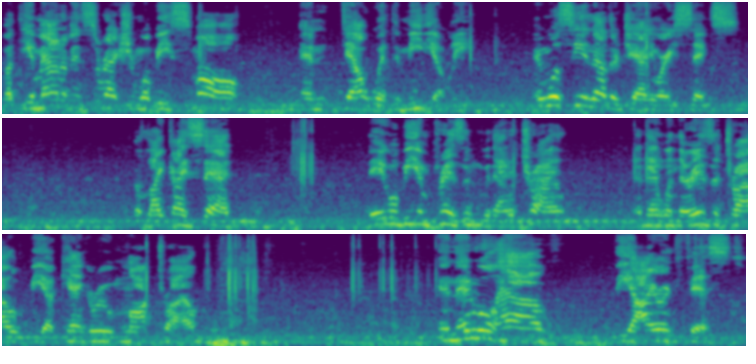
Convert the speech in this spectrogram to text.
but the amount of insurrection will be small and dealt with immediately. And we'll see another January 6th. But like I said, they will be imprisoned without a trial. And then when there is a trial, it will be a kangaroo mock trial. And then we'll have the Iron Fist.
